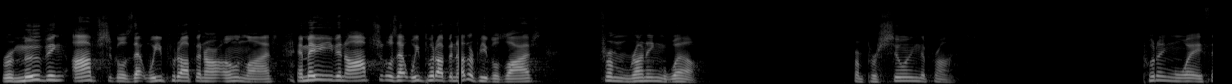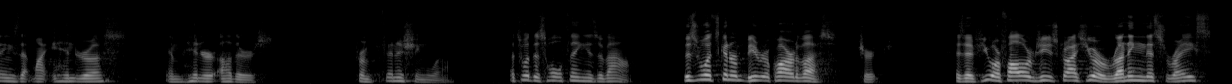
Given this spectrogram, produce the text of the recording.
removing obstacles that we put up in our own lives, and maybe even obstacles that we put up in other people's lives from running well, from pursuing the prize putting away things that might hinder us and hinder others from finishing well. That's what this whole thing is about. This is what's going to be required of us, church. Is that if you are a follower of Jesus Christ, you are running this race,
